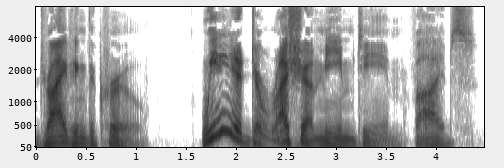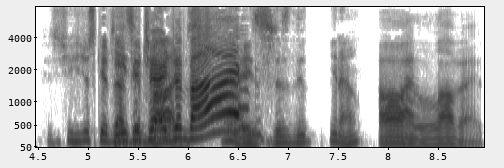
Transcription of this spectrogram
driving the crew. We need a DeRusha meme team. vibes. He just gives. He's in charge of Yeah, vibes? he's, he's the, you know. Oh, I love it.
